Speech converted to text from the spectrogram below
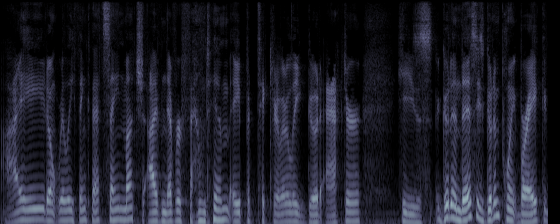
I don't really think that's saying much. I've never found him a particularly good actor. He's good in this, he's good in Point Break.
